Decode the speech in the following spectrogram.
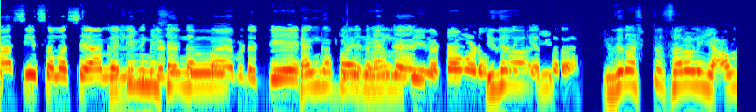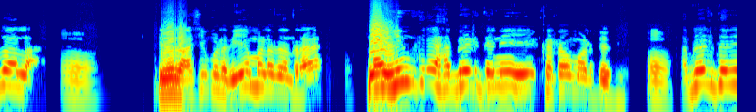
ರಾಶಿ ಸಮಸ್ಯೆ ಆಮೇಲೆ ಹೆಂಗಪ್ಪ ಇದನ್ನ ಮಾಡೋದು ಇದು- ಇದರಷ್ಟು ಸರಳ ಯಾವ್ದು ಅಲ್ಲ. ಹ್ಮ್. ಇದು ರಾಶಿ ಮಾಡೋದು. ಏನ್ ಮಾಡೋದಂದ್ರ ನಾವ್ ಹಿಂದ್ಗೆ ಹಬ್ಬೇಡ್ ತನಿ ಕಟಾವ್ ಮಾಡ್ತಿದ್ವಿ. ಹಬ್ಬೇಡ್ ತನಿ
